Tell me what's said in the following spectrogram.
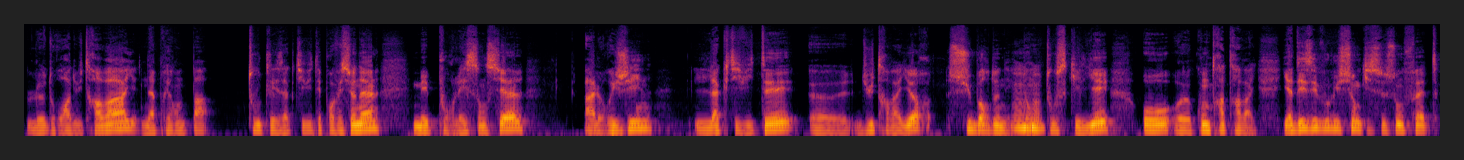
le droit du travail n'appréhende pas toutes les activités professionnelles, mais pour l'essentiel, à l'origine, l'activité euh, du travailleur subordonné, mhm. donc tout ce qui est lié au euh, contrat de travail. Il y a des évolutions qui se sont faites,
